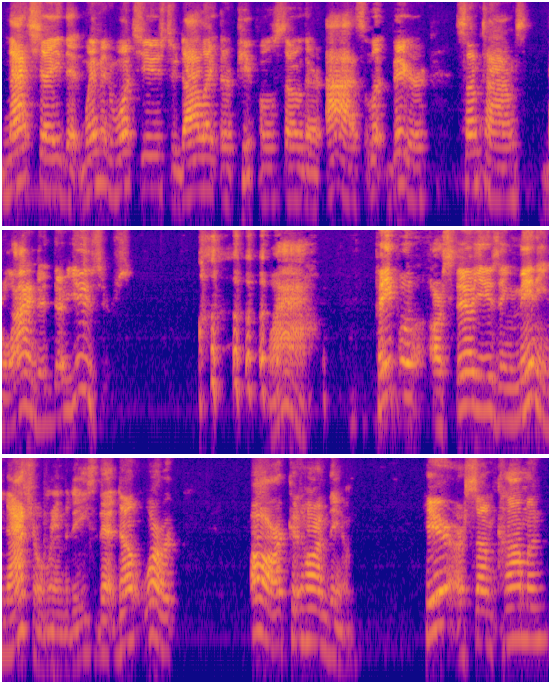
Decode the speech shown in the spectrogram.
nightshade that women once used to dilate their pupils so their eyes looked bigger sometimes blinded their users. wow. People are still using many natural remedies that don't work or could harm them. Here are some common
